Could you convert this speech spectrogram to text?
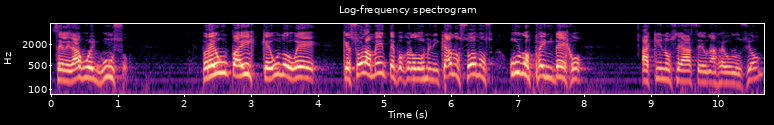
se le da buen uso. Pero es un país que uno ve que solamente porque los dominicanos somos unos pendejos, aquí no se hace una revolución.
